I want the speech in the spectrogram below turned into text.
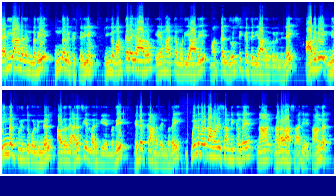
சரியானது என்பது உங்களுக்கு தெரியும். இங்கு மக்களை யாரும் ஏமாற்ற முடியாது மக்கள் யோசிக்க தெரியாதவர்களும் இல்லை. ஆகவே நீங்கள் புரிந்து கொள்ளுங்கள். அவரது அரசியல் வருகை என்பது எதற்கானது என்பதை மீண்டும் ஒரு காணொலி சந்திக்கின்றேன். நான் நடராசா ஜெயகாந்தன்.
